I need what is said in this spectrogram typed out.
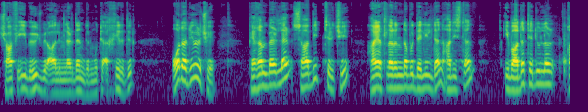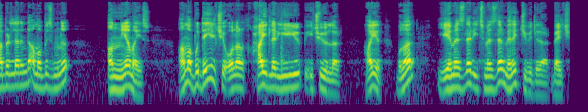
Şafii büyük bir alimlerdendir, müteahhirdir. O da diyor ki peygamberler sabittir ki hayatlarında bu delilden, hadisten ibadet ediyorlar kabirlerinde ama biz bunu anlayamayız. Ama bu değil ki onlar hayırlar yiyip içiyorlar. Hayır. Bunlar yemezler, içmezler, melek gibidirler belki.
